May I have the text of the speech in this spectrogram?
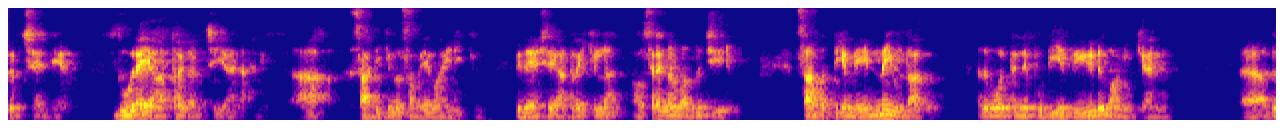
തീർച്ചയായും. ദൂരയാത്രകൾ ചെയ്യാൻ സാധിക്കുന്ന സമയമായിരിക്കും. വിദേശ യാത്രയ്ക്കുള്ള അവസരങ്ങൾ വന്നു ചേരും. സാമ്പത്തിക മേന്മയുണ്ടാകും. അതുപോലെ തന്നെ പുതിയ വീട് വാങ്ങിക്കാനും അത്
